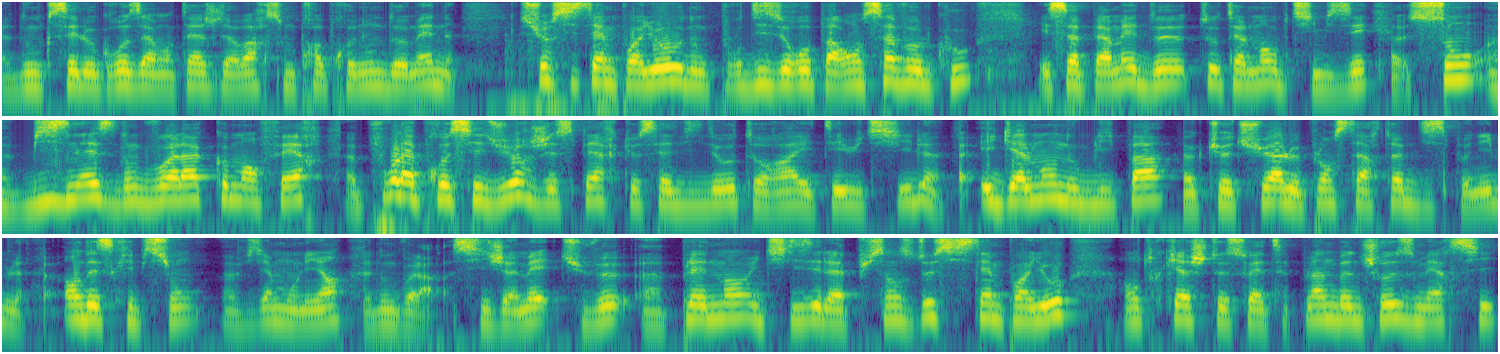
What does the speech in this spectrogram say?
Euh, donc c'est le gros avantage d'avoir son propre nom de domaine sur system.io. Donc pour 10 euros par an, ça vaut le coup et ça permet de totalement optimiser euh, son business. Donc voilà comment faire pour la procédure. J'espère que cette vidéo t'aura été utile. Également, n'oublie pas que tu as le plan startup disponible en description via mon lien. Donc voilà, si jamais tu veux pleinement utiliser la puissance de système System.io. En tout cas, je te souhaite plein de bonnes choses. Merci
